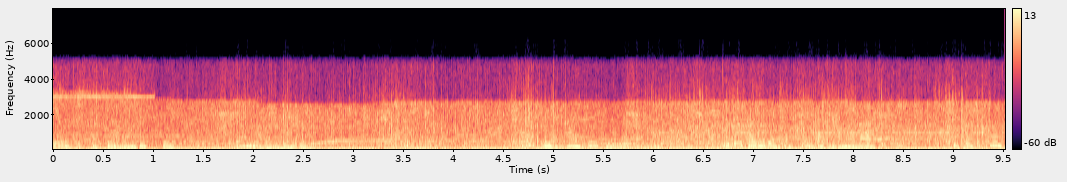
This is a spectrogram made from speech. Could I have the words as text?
出ようとしを戻してに戻る大きな乾燥機の中に色とりどりの洗濯物が木と少し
